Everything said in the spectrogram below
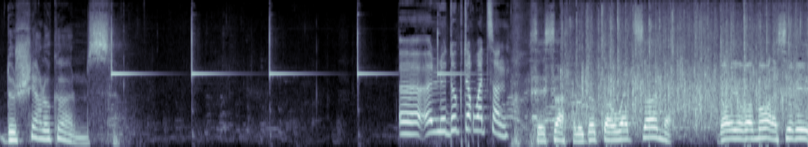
de Sherlock Holmes Euh, le docteur Watson. C'est ça, le docteur Watson dans les romans, la série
